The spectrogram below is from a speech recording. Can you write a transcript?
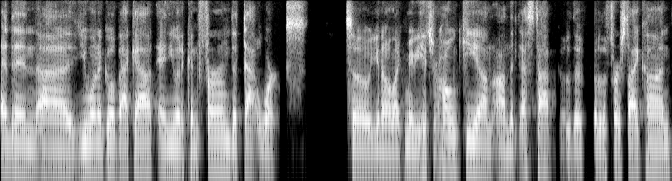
and then uh, you want to go back out and you want to confirm that that works. So you know, like maybe hit your home key on, on the desktop, go to the go to the first icon,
